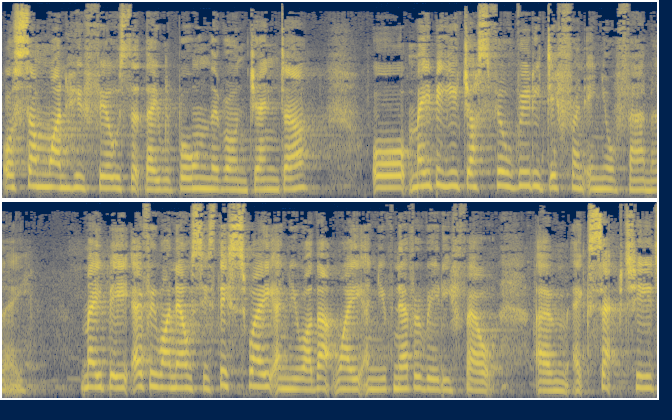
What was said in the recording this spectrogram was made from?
or someone who feels that they were born the wrong gender, or maybe you just feel really different in your family. Maybe everyone else is this way and you are that way, and you've never really felt um, accepted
